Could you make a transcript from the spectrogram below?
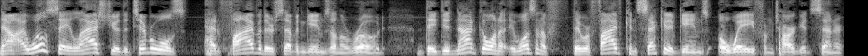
Now, I will say last year the Timberwolves had five of their seven games on the road. They did not go on a, it wasn't a, they were five consecutive games away from Target Center,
